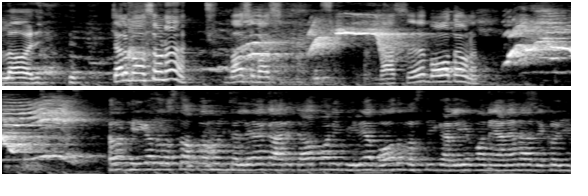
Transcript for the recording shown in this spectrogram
ਲਓ ਜੀ। ਚੱਲ ਬਸ ਹੁਣ। ਬਸ ਬਸ। ਬਸ, ਬਹੁਤ ਆ ਹੁਣ। ਚਲੋ ਠੀਕ ਆ ਦੋਸਤੋ, ਆਪਾਂ ਹੁਣ ਚੱਲੇ ਆ ਘਰ। ਚਾਹ ਪਾਣੀ ਪੀ ਲਿਆ, ਬਹੁਤ ਮਸਤੀ ਕਰ ਲਈ ਆਪਾਂ ਨਿਆਣਿਆਂ ਨਾਲ। ਦੇਖੋ ਜੀ,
